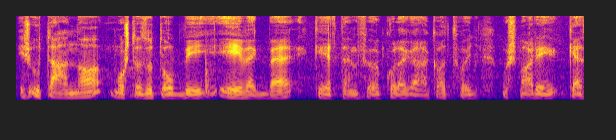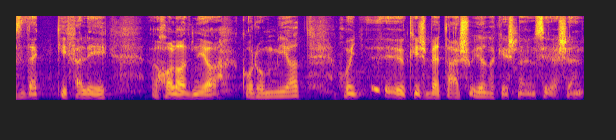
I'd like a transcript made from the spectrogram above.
és utána, most az utóbbi években kértem föl kollégákat, hogy most már én kezdek kifelé haladni a korom miatt, hogy ők is betársuljanak, és nagyon szívesen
